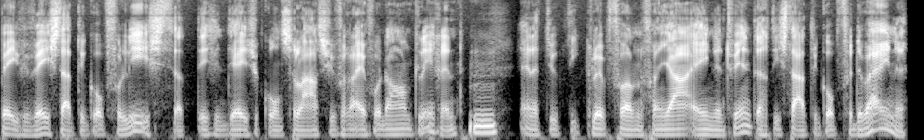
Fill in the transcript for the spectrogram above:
de PVV staat natuurlijk op verlies. Dat is in deze constellatie vrij voor de hand liggend. Hmm, En natuurlijk die club van, van Ja 21, die staat natuurlijk op verdwijnen.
